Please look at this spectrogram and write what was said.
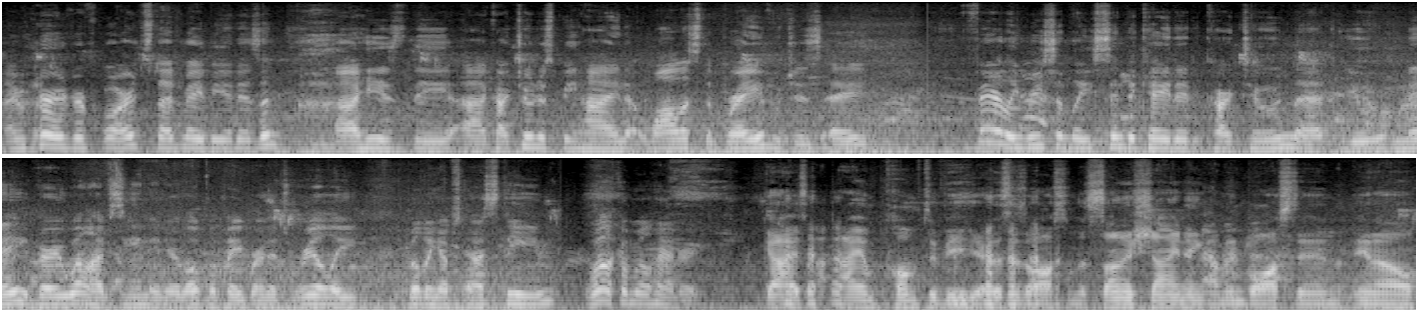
I've heard reports that maybe it isn't. Uh, he is the uh, cartoonist behind Wallace the Brave, which is a fairly recently syndicated cartoon that you may very well have seen in your local paper, and it's really building up uh, steam. Welcome, Will Henry. Guys, I am pumped to be here. This is awesome. The sun is shining. I'm in Boston. You know,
